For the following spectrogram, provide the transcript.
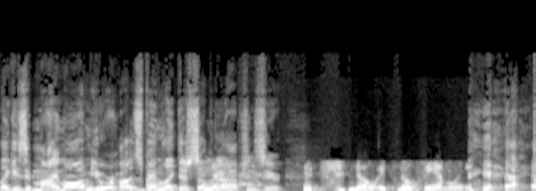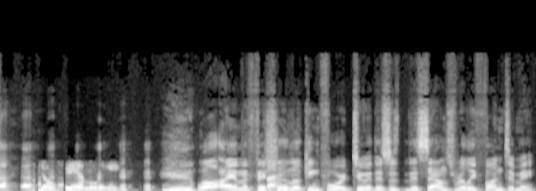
Like, is it my mom, your husband? Like, there's so many No. options here. No, it's no family. no family. Well, I am officially looking forward to it. This is this sounds really fun to me.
